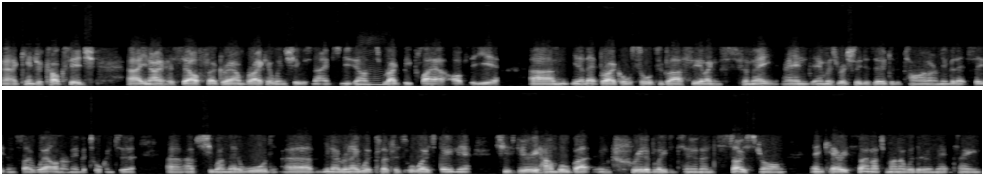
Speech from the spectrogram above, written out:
Uh, Kendra Cocksedge, uh, you know, herself a groundbreaker when she was named New Zealand's mm. Rugby Player of the Year. Um, you know, that broke all sorts of glass ceilings for me and, and was richly deserved at the time. I remember that season so well, and I remember talking to her uh, after she won that award. Uh, you know, Renee Wickliffe has always been there. She's very humble but incredibly determined, so strong, and carries so much mana with her in that team.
